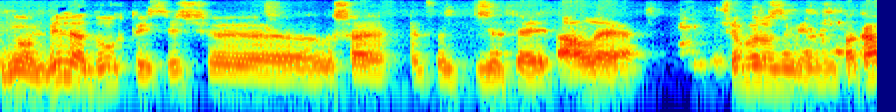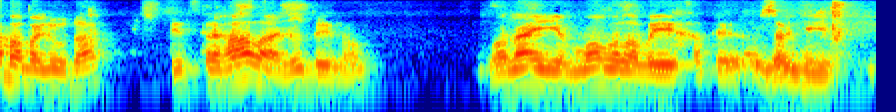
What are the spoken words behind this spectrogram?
Ну, біля двох тисяч е, лишається дітей. Але що ви розуміли, поки баба Люда підстригала людину, вона її вмовила виїхати з Авдіївки.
